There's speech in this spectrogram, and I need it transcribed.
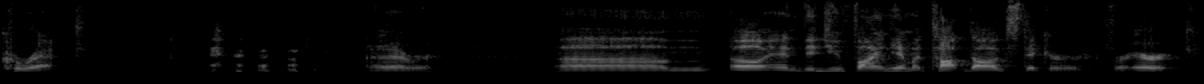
correct. Whatever. Um, oh, and did you find him a top dog sticker for Eric?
